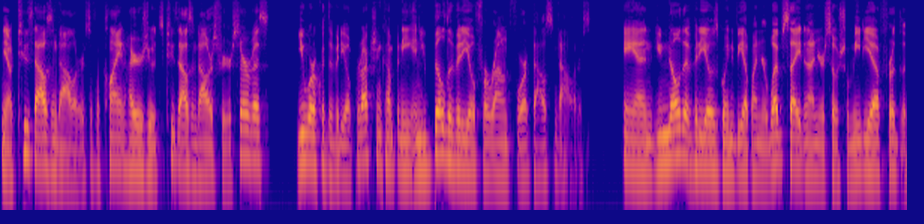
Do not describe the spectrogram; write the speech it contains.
you know, $2,000, if a client hires you, it's $2,000 for your service. You work with a video production company and you build a video for around $4,000 and you know that video is going to be up on your website and on your social media for the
